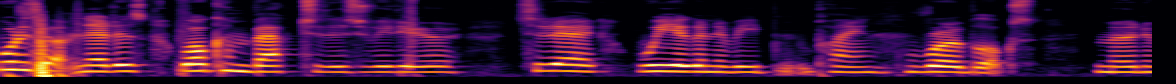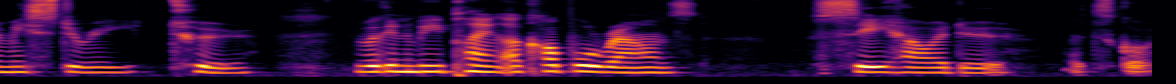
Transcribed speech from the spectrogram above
What is up netters? Welcome back to this video. Today we are going to be playing Roblox Murder Mystery 2. We're going to be playing a couple rounds. See how I do. Let's go.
